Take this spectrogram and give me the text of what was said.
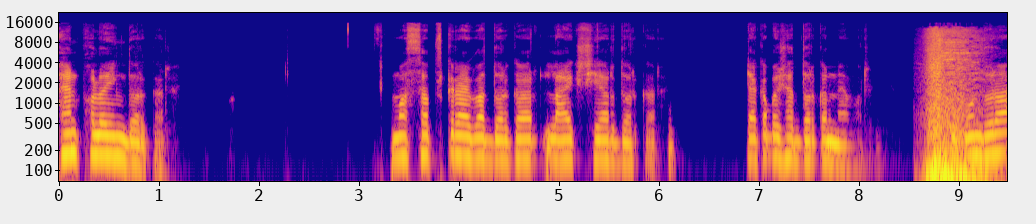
ফ্যান ফলোয়িং দরকার। আমার সাবস্ক্রাইবার দরকার লাইক শেয়ার দরকার। টাকা পয়সার দরকার নেই আমার। তো বন্ধুরা,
